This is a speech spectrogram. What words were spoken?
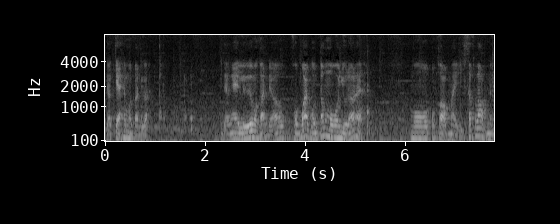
เดี๋ยวแกะให้หมดก่อนดีกว่า เดี๋ยวไงลื้อมาก่อนเดี๋ยว ผมว่าผมต้องโมอยู่แล้วแหละโมประกอบใหม่อีกสักรอบหนึ่ง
